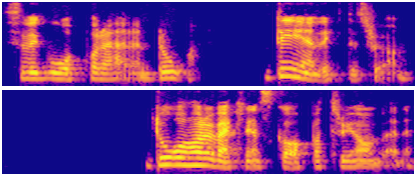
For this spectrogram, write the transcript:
Så vi går på det här ändå. Det är en riktig trojan. Då har du verkligen skapat trojanvärdet.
